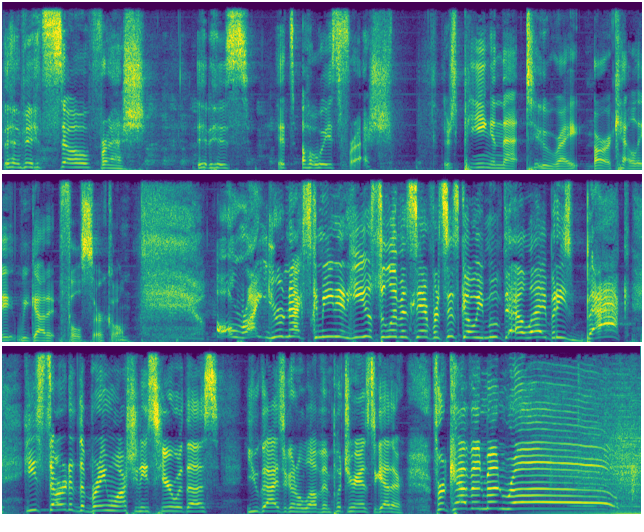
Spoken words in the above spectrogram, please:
them. It's so fresh. It is, it's always fresh. There's peeing in that too, right? R. Kelly, we got it full circle. All right, your next comedian. He used to live in San Francisco. He moved to LA, but he's back. He started the brainwashing. He's here with us. You guys are gonna love him. Put your hands together for Kevin Monroe.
